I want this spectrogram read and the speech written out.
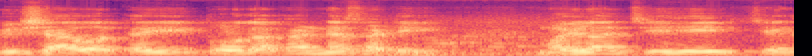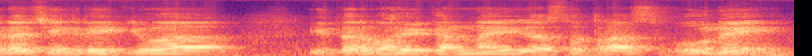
विषयावर काही तोडगा काढण्यासाठी महिलांचीही चेंगराचेंगरी किंवा इतर भाविकांनाही जास्त त्रास होऊ नये.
